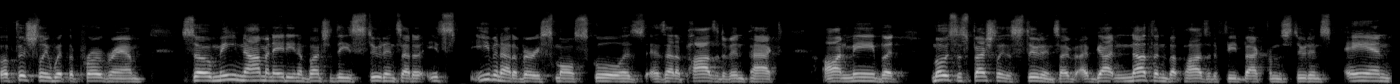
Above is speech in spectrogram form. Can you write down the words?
officially with the program. So me nominating a bunch of these students at a even at a very small school has has had a positive impact on me, but most especially the students. I've I've gotten nothing but positive feedback from the students and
